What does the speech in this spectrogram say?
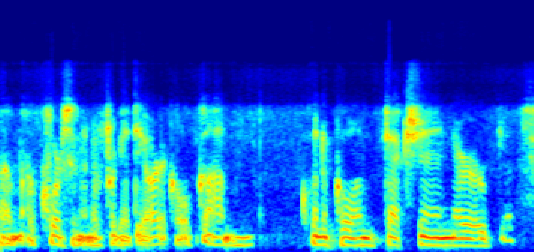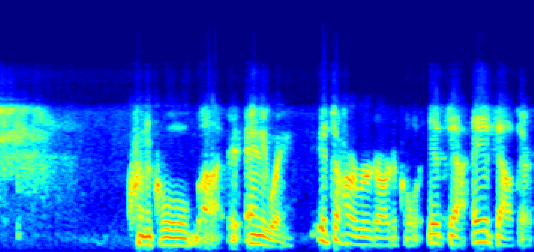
um, of course, I'm going to forget the article. Um, clinical infection or clinical. Uh, anyway, it's a Harvard article. It's out, it's out there.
